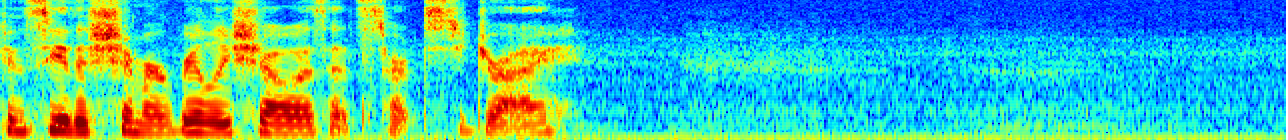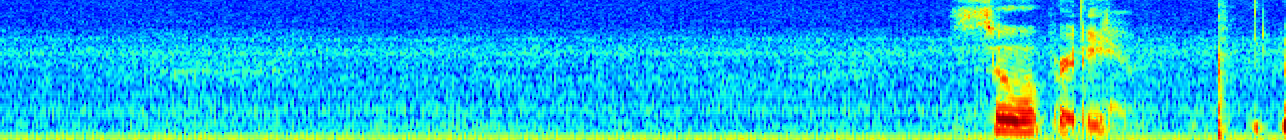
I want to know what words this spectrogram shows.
can see the shimmer really show as it starts to dry. So pretty.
